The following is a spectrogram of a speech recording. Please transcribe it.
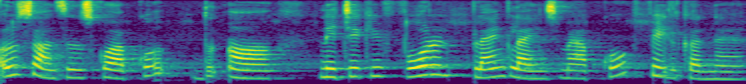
और उस आंसर्स को आपको आ, नीचे की फोर ब्लैंक लाइंस में आपको फिल करना है।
